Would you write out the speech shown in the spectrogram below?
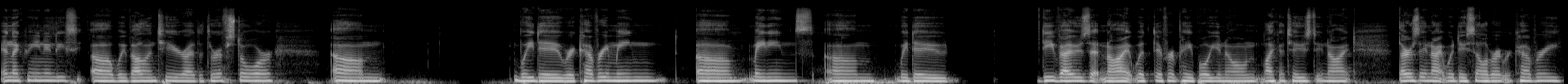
in the community. Uh, we volunteer at the thrift store. Um, we do recovery um, meetings. Um, we do devos at night with different people. You know, on like a Tuesday night, Thursday night we do celebrate recovery.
